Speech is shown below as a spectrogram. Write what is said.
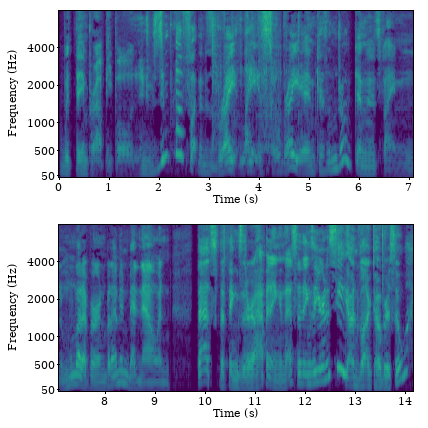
with the improv people. And it improv fun. And this bright light is so bright. And because I'm drunk and it's fine. and Whatever. And, but I'm in bed now and that's the things that are happening. And that's the things that you're going to see on Vlogtober. So why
